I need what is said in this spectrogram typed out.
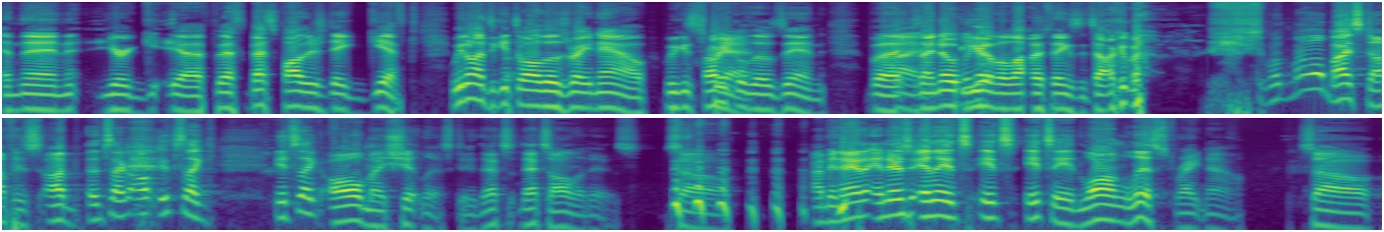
and then your uh, best best Father's Day gift. We don't have to get to all those right now. We can sprinkle Okay. those in, but Right. I know We you got- have a lot of things to talk about. well, all my stuff is um, it's like all, it's like it's like all my shit list, dude. That's that's all it is. So I mean, and, and there's and it's it's it's a long list right now. So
